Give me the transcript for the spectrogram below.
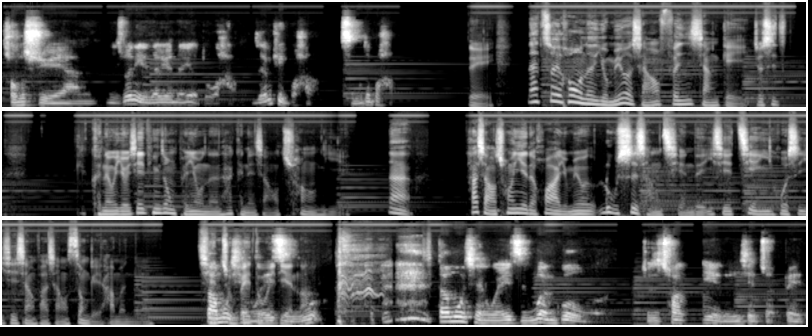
同学啊，你说你人缘能有多好？人品不好，什么都不好。对。那最后呢，有没有想要分享给就是可能有一些听众朋友呢，他可能想要创业，那他想要创业的话，有没有入市场前的一些建议或是一些想法想要送给他们呢？到目前为止多一点，啦。问 到目前为止问过我，就是创业的一些准备的，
